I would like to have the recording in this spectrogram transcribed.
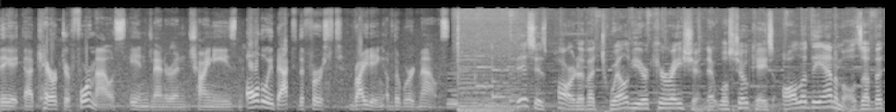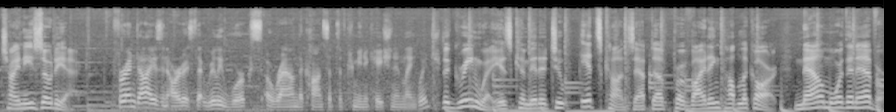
the uh, character for mouse in Mandarin Chinese all the way back to the first writing of the word mouse. This is part of a 12 year curation that will showcase all of the animals of the Chinese zodiac. Ferran is an artist that really works around the concepts of communication and language. The Greenway is committed to its concept of providing public art, now more than ever,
